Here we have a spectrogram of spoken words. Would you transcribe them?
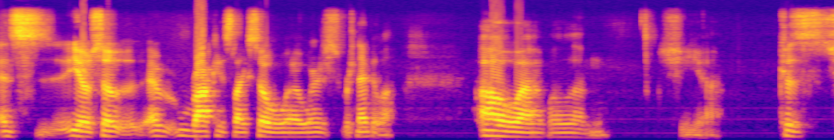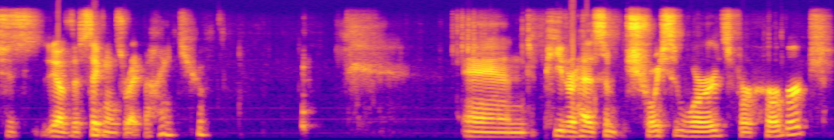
and you know, so uh, Rocket's like, so uh, where's where's Nebula? Oh, uh, well, um, she, uh, cause she's, you know, the signal's right behind you. and Peter has some choice words for Herbert.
